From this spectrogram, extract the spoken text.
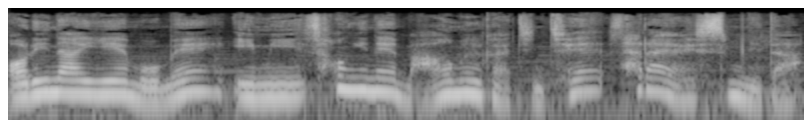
어린아이의 몸에 이미 성인의 마음을 가진 채 살아야 했습니다.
